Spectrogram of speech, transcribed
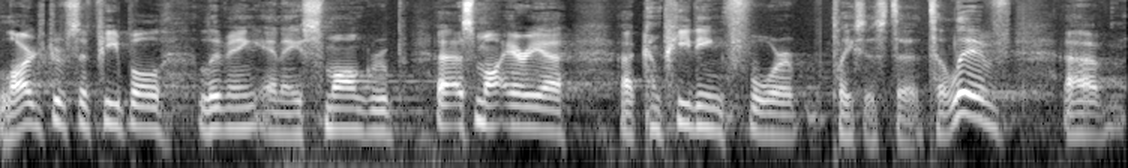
Large groups of people living in a small group, uh, a small area, uh, competing for places to, to live, uh,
